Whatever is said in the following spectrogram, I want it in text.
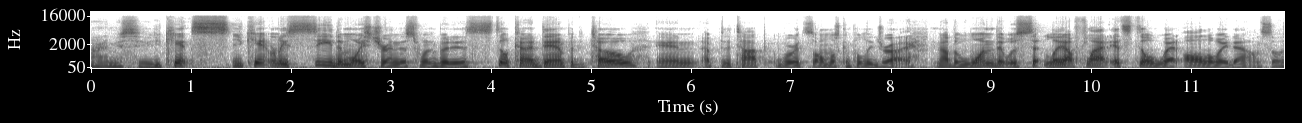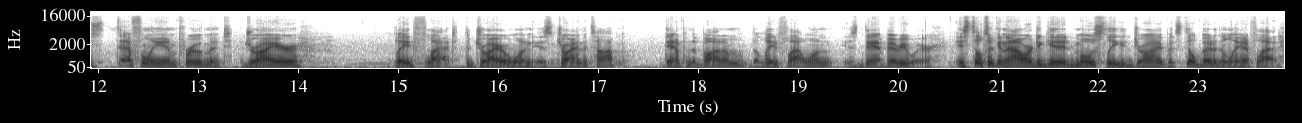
All right, let me see. You can't you can't really see the moisture in this one, but it's still kind of damp at the toe and up to the top where it's almost completely dry. Now the one that was set layout flat, it's still wet all the way down. So it's definitely an improvement. Drier, laid flat. The drier one is dry on the top, damp in the bottom. The laid flat one is damp everywhere. It still took an hour to get it mostly dry, but still better than laying it flat.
